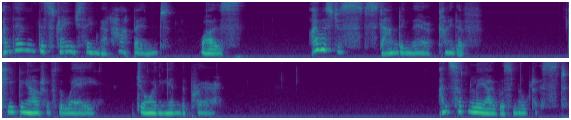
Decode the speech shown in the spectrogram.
And then the strange thing that happened was I was just standing there, kind of keeping out of the way, joining in the prayer. And suddenly I was noticed.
